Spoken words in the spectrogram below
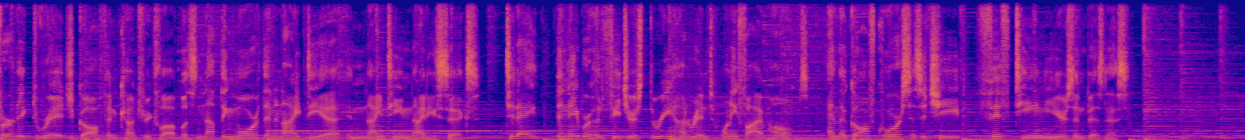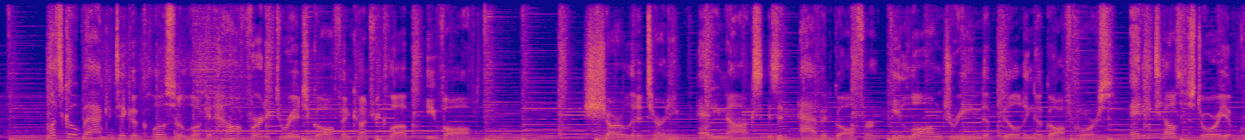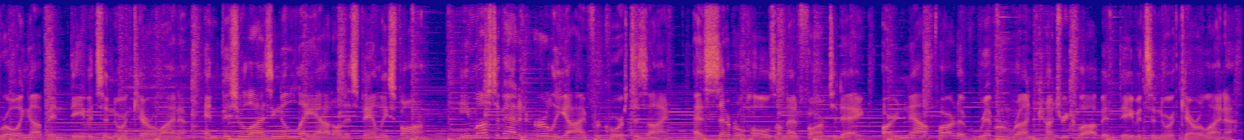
Verdict Ridge Golf and Country Club was nothing more than an idea in 1996. Today, the neighborhood features 325 homes, and the golf course has achieved 15 years in business. Let's go back and take a closer look at how Verdict Ridge Golf and Country Club evolved. Charlotte attorney Eddie Knox is an avid golfer. He long dreamed of building a golf course. Eddie tells a story of growing up in Davidson, North Carolina, and visualizing a layout on his family's farm. He must have had an early eye for course design, as several holes on that farm today are now part of River Run Country Club in Davidson, North Carolina.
